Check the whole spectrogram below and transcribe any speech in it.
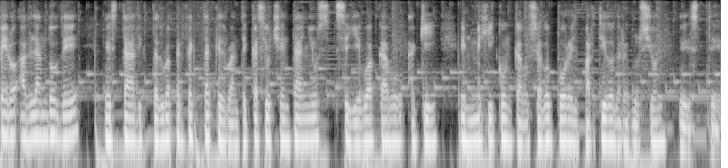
pero hablando de esta dictadura perfecta que durante casi 80 años se llevó a cabo aquí en México, encabezado por el Partido de Revolución, este,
